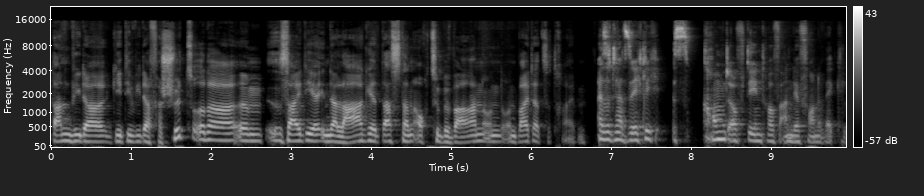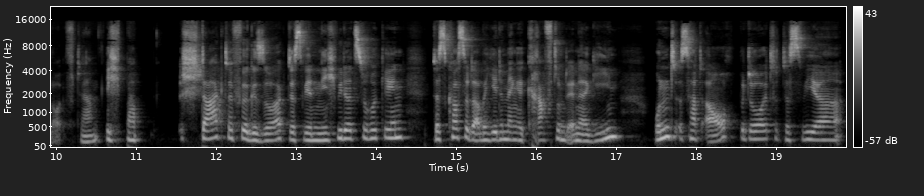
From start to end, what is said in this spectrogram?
dann wieder, geht die wieder verschütt oder ähm, seid ihr in der Lage, das dann auch zu bewahren und, und weiterzutreiben? Also tatsächlich, es kommt auf den drauf an, der vorne wegläuft. Ja. Ich habe stark dafür gesorgt, dass wir nicht wieder zurückgehen. Das kostet aber jede Menge Kraft und Energie. Und es hat auch bedeutet, dass wir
